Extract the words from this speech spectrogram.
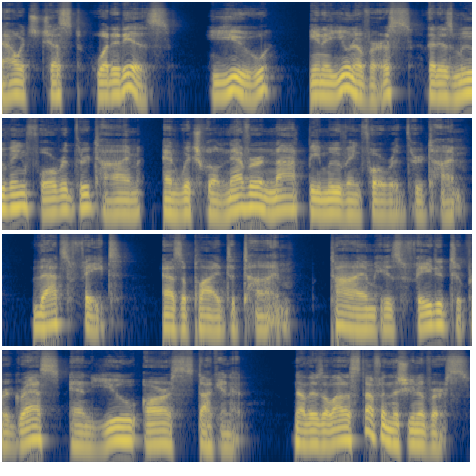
Now it's just what it is. You in a universe that is moving forward through time and which will never not be moving forward through time. That's fate as applied to time. Time is fated to progress, and you are stuck in it. Now, there's a lot of stuff in this universe.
